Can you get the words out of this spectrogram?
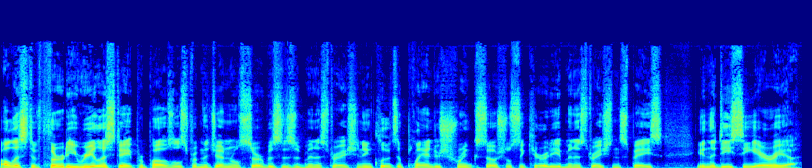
A list of 30 real estate proposals from the General Services Administration includes a plan to shrink Social Security Administration space in the D.C. area.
